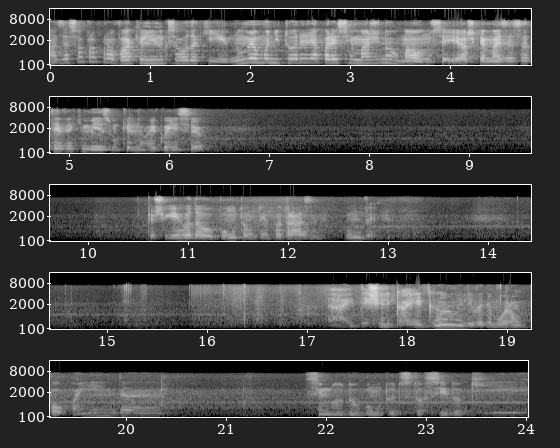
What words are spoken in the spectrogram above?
Mas é só para provar que o Linux roda aqui. No meu monitor ele aparece a imagem normal, não sei. Acho que é mais essa TV aqui mesmo que ele não reconheceu. Que eu cheguei a rodar o Ubuntu há um tempo atrás, né? Vamos ver. deixa ele carregando, ele vai demorar um pouco ainda. Símbolo do Ubuntu distorcido aqui.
